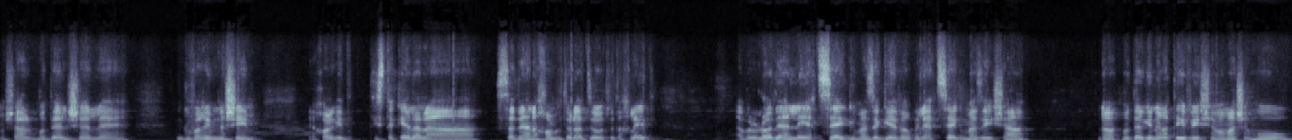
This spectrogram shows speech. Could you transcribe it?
למשל מודל של גברים-נשים. יכול להגיד, תסתכל על השדה הנכון בתעודת זהות ותחליט, אבל הוא לא יודע לייצג מה זה גבר ולייצג מה זה אישה. לא מודל גנרטיבי שממש אמור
